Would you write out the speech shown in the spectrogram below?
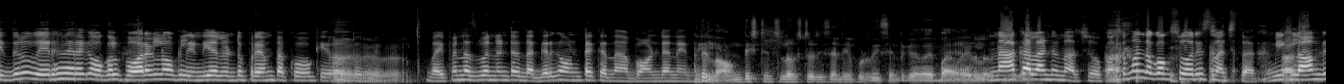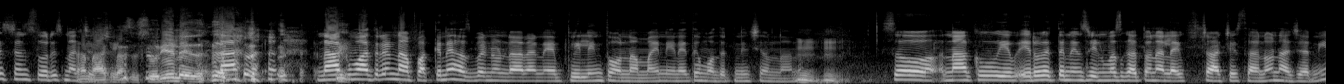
ఇద్దరు వేరే వేరేగా ఒకరు ఫారెన్లో ఒకరు ఇండియాలో ఉంటే ప్రేమ తక్కువ ఒకే ఉంటుంది. వైఫ్ అండ్ హస్బెండ్ అంటే దగ్గరగా ఉంటాయి కదా బాండ్ అనేది. అంటే లాంగ్ డిస్టెన్స్ లవ్ స్టోరీస్ అని ఇప్పుడు రీసెంట్గా నాకు అలాంటివి నచ్చవు. కొంతమంది ఒక్కొక్క స్టోరీస్ నచ్చుతారు. మీకు లాంగ్ డిస్టెన్స్ స్టోరీస్ స్టోరీ లేదు. నాకు మాత్రం నా పక్కనే హస్బెండ్ ఉండాలనే ఫీలింగ్తో ఉన్న అమ్మాయి నేనైతే మొదటి నుంచి ఉన్నాను. సో నాకు రోజైతే నేను శ్రీనివాస్ గారితో నా లైఫ్ స్టార్ట్ చేశానో నా జర్నీ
